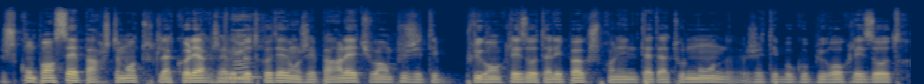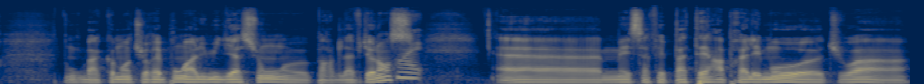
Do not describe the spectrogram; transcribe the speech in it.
Je compensais par justement toute la colère que j'avais de l'autre côté dont j'ai parlé. Tu vois, en plus, j'étais plus grand que les autres à l'époque. Je prenais une tête à tout le monde. J'étais beaucoup plus gros que les autres. Donc, bah, comment tu réponds à l'humiliation euh, Par de la violence? Euh, mais ça fait pas taire après les mots, euh, tu vois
